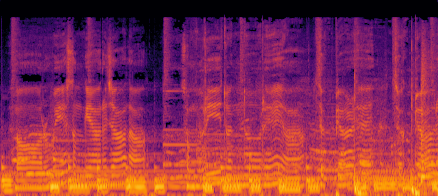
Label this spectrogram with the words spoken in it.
너를 위해 쓴 게 아니잖아. 선물이 된 노래야. 특별해 특별해.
